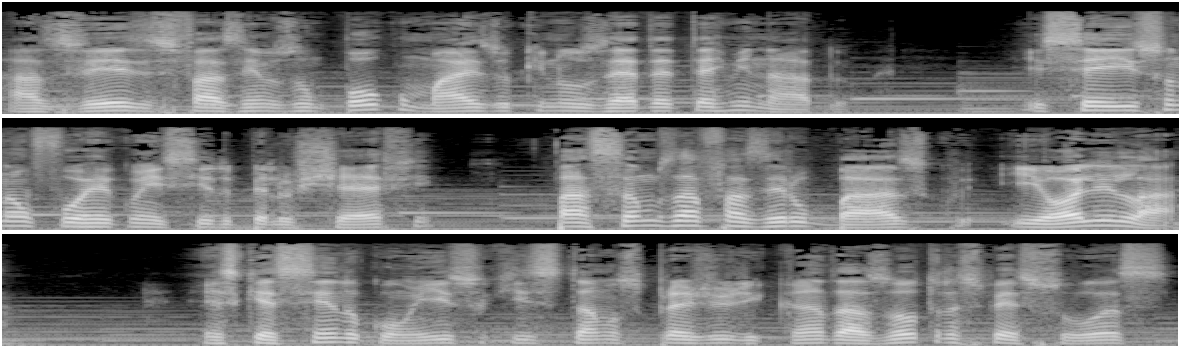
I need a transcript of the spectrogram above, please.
Às vezes fazemos um pouco mais do que nos é determinado, e se isso não for reconhecido pelo chefe, passamos a fazer o básico e olhe lá, esquecendo com isso que estamos prejudicando as outras pessoas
